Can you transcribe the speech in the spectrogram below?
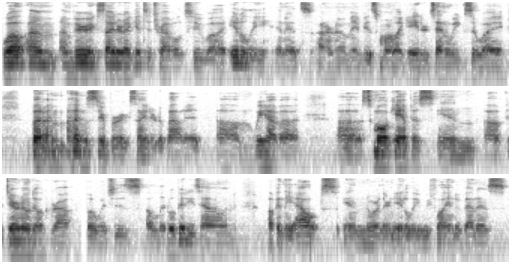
Well, I'm I'm very excited. I get to travel to uh, Italy, and it's I don't know, maybe it's more like eight or ten weeks away, but I'm I'm super excited about it. Um, we have a, a, small campus in uh, Paderno del Grappa, which is a little bitty town up in the Alps in northern Italy. We fly into Venice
